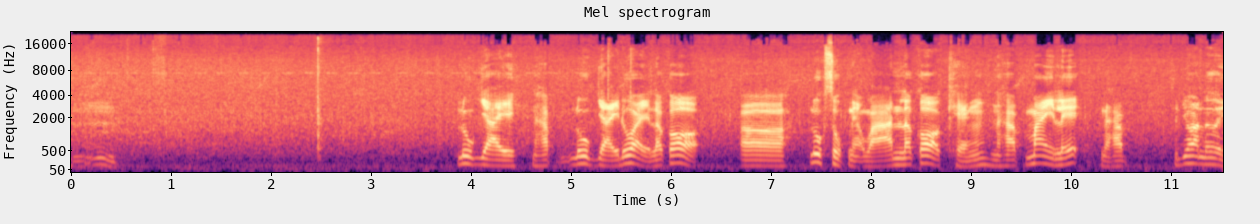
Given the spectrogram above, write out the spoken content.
อืม ลูกใหญ่นะครับ ลูกใหญ่ด้วย แล้วก็ลูกสุกเนี่ยหวานแล้วก็แข็งนะครับ ไม่เละนะครับ สุดยอดเลย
